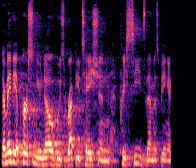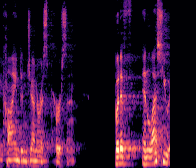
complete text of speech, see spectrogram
There may be a person you know whose reputation precedes them as being a kind and generous person. But if, unless you,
